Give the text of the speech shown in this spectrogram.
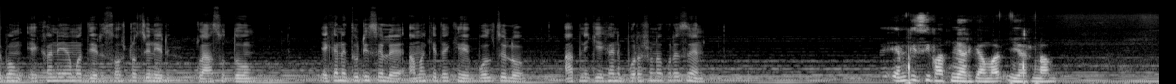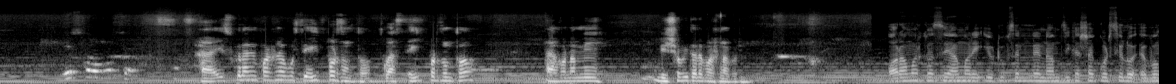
এবং এখানে আমাদের ষষ্ঠ শ্রেণির ক্লাস হতো। এখানে দুটি ছেলে আমাকে দেখে বলছিল, আপনি কি এখানে পড়াশোনা করেছেন? এমডিসি ফাতমি আর কি আমার ইয়ার নাম। হ্যাঁ স্কুলে আমি পড়াশোনা করছি এইট পর্যন্ত ক্লাস এইট পর্যন্ত। এখন আমি বিশ্ববিদ্যালয়ে পড়াশোনা করি। ওরা আমার কাছে আমার ইউটিউব চ্যানেলের নাম জিজ্ঞাসা করছিল এবং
